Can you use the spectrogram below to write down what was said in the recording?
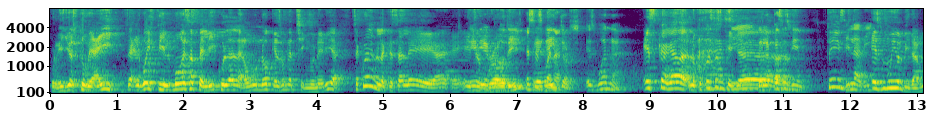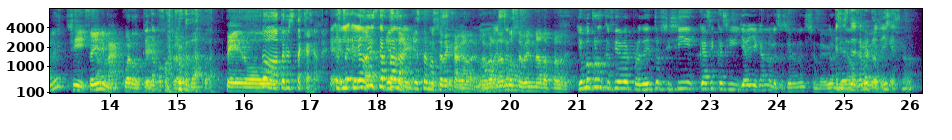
porque yo estuve ahí. O sea, el güey filmó esa película, la 1, que es una chingonería. ¿Se acuerdan de la que sale eh, Adrian Adrian Brody? Esa es buena. Es buena. Es cagada, lo que pasa Ah, es que sí. ya... Te la pasas bien. Sí, Sí la vi. Es muy olvidable. Sí. Yo ni me acuerdo qué Yo es, tampoco me acordaba. Pero... No, pero está cagada. Está la, la idea está padre. Esta, no se ve cagada, la No, verdad esta no, no. se ve nada padre. Yo me acuerdo que fui a ver Predators y sí, casi casi ya llegando al estacionamiento se me había Ese olvidado. es de que Robert Rodríguez, ¿no?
